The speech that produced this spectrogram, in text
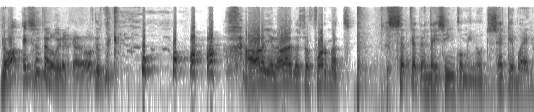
¿No? Eso está bueno. Ahora llegó la hora de nuestro format. Cerca de 35 minutos. O sea que bueno.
